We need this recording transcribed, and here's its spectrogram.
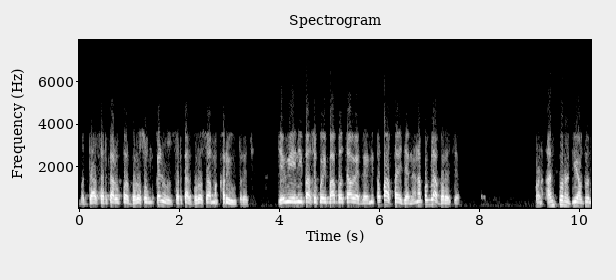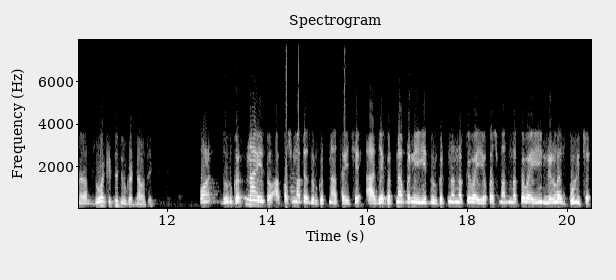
બધા સરકાર ઉપર ભરોસો મૂકેલું સરકાર ભરોસામાં ખરી ઉતરે છે. જેવી એની પાસે કોઈ બાબત આવે એટલે એની તપાસ થાય છે એના પગલા ભરે છે. પણ અંત તો નથી આવતો ને જુઓ જોવા કેટલી દુર્ઘટનાઓ થઈ. પણ દુર્ઘટના એ તો અકસ્માતે દુર્ઘટના થઈ છે. આ જે ઘટના બની એ દુર્ઘટના ન કહેવાય અકસ્માત ન કહેવાય એ નિર્લજ ભૂલ છે.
